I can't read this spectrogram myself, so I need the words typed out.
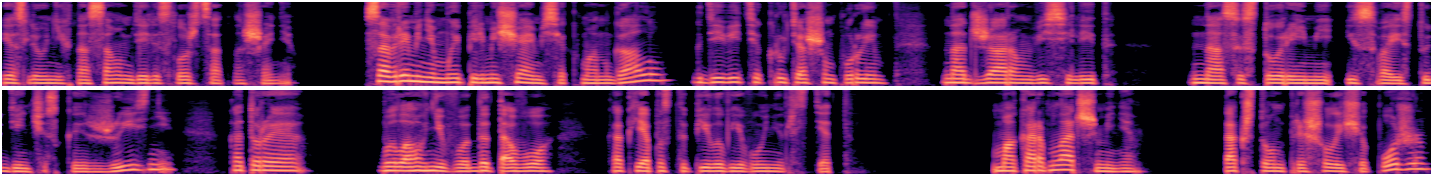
если у них на самом деле сложатся отношения. Со временем мы перемещаемся к мангалу, где Витя, крутя шампуры, над жаром веселит нас историями из своей студенческой жизни, которая была у него до того, как я поступила в его университет. Макар младше меня, так что он пришел еще позже.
